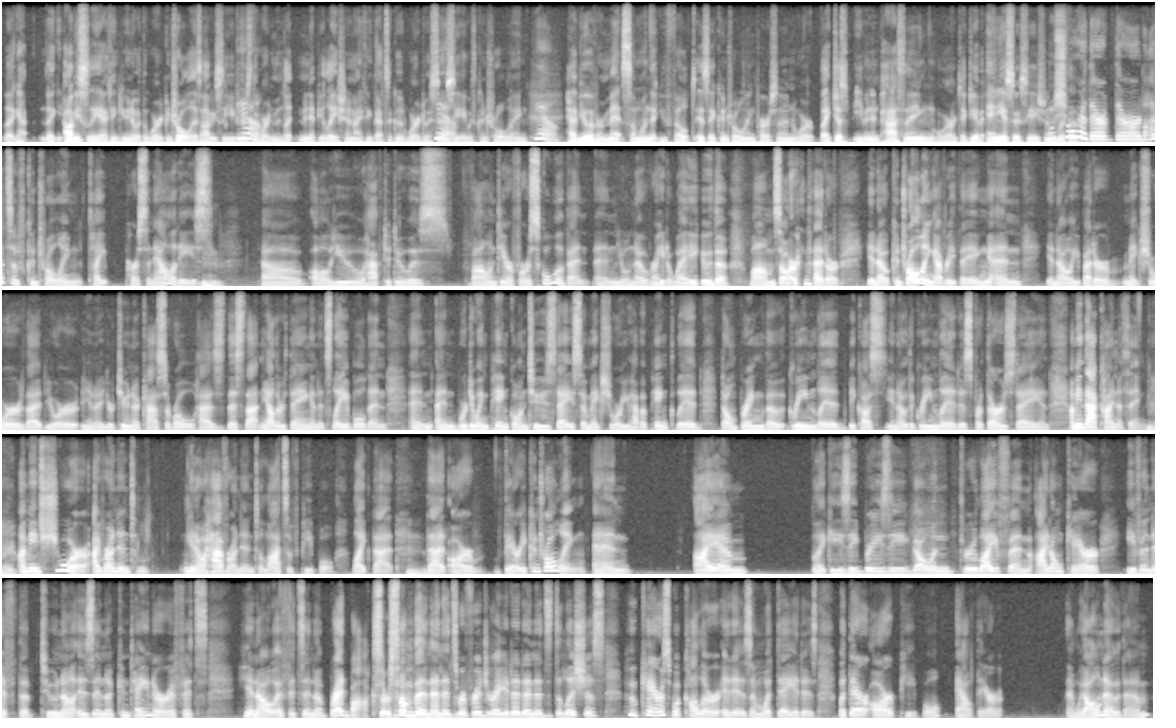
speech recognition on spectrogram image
like like obviously I think you know what the word control is. Obviously you've used the word manip- manipulation. I think that's a good word to Yeah. associate with controlling. Yeah. Have you ever met someone that you felt is a controlling person or like just even in passing or like do you have any association Well, with sure. There there are lots of controlling type personalities. that? Uh, all you have to do is volunteer for a school event, and you'll know right away who the moms are that are, you know, controlling everything. And you know, you better make sure that your you know your tuna casserole has this, that, and the other thing, and it's labeled. And and and we're doing pink on Tuesday, so make sure you have a pink lid. Don't bring the green lid because you know the green lid is for Thursday, and I mean that kind of thing. Right. I mean, sure, I run into, you know, have run into lots of people like that mm-hmm. that are very controlling. And I am like easy breezy going through life, and I don't care even if the tuna is in a container, if it's, you know, if it's in a bread box or something and it's refrigerated and it's delicious. Who cares what color it is and what day it is? But there are people out there and we all know them.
